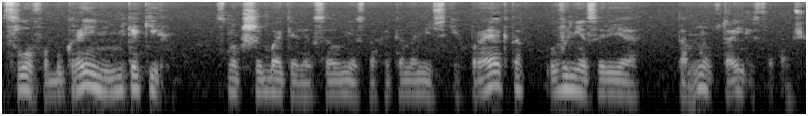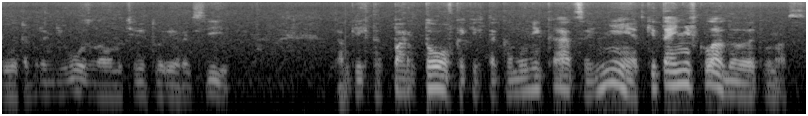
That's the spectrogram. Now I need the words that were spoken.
слов об Украине, никаких сногсшибательных совместных экономических проектов вне сырья, там, ну, строительство там чего-то грандиозного на территории России – там каких-то портов, каких-то коммуникаций. Нет, Китай не вкладывает в нас.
